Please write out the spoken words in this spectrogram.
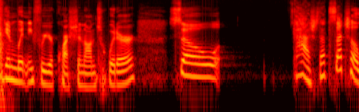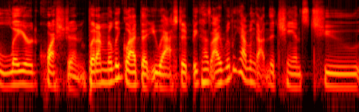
Again, Whitney, for your question on Twitter. So, gosh, that's such a layered question, but I'm really glad that you asked it because I really haven't gotten the chance to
